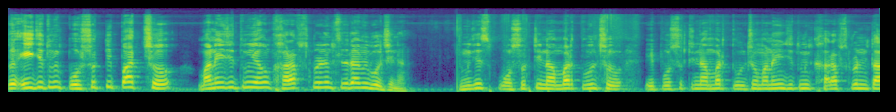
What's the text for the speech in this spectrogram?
তো এই যে তুমি পঁয়ষট্টি পাচ্ছ মানে যে তুমি এখন খারাপ স্টুডেন্ট সেটা আমি বলছি না। তুমি যে পঁয়ষট্টি নাম্বার তুলছো, এই পঁয়ষট্টি নাম্বার তুলছো মানেই যে তুমি খারাপ স্টুডেন্ট তা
